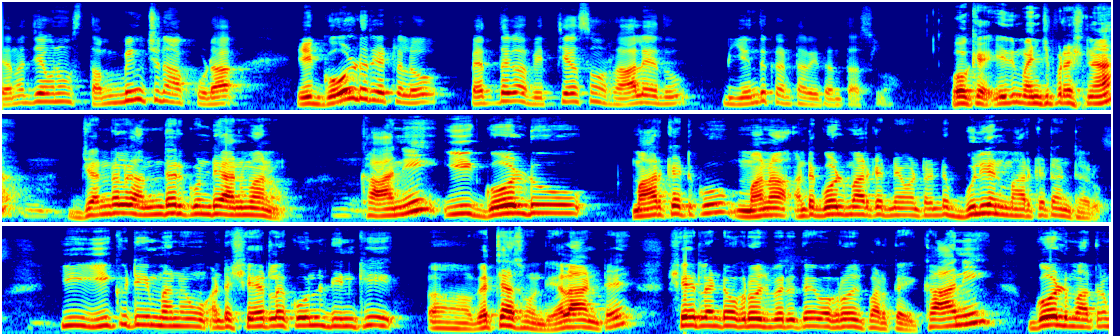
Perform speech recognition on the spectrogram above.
జనజీవనం స్తంభించినా కూడా ఈ గోల్డ్ రేట్లలో పెద్దగా వ్యత్యాసం రాలేదు. ఎందుకంటారు ఇదంతా అసలు? ఓకే ఇది మంచి ప్రశ్న. జనరల్గా అందరికి ఉండే అనుమానం. కానీ ఈ గోల్డ్ మార్కెట్కు మన అంటే గోల్డ్ మార్కెట్ని ఏమంటారంటే బులియన్ మార్కెట్ అంటారు. ఈ ఈక్విటీ మనం అంటే షేర్లకు దీనికి వ్యత్యాసం ఉంది. ఎలా అంటే షేర్లు అంటే ఒక రోజు పెరుగుతాయి ఒక రోజు పడతాయి. కానీ గోల్డ్ మాత్రం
